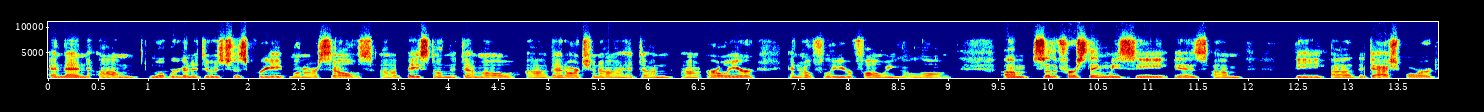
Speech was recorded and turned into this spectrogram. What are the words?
And then um, what we're going to do is just create one ourselves uh, based on the demo uh, that Archana had done uh, earlier, and hopefully you're following along. Um, so the first thing we see is um, the, uh, the dashboard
